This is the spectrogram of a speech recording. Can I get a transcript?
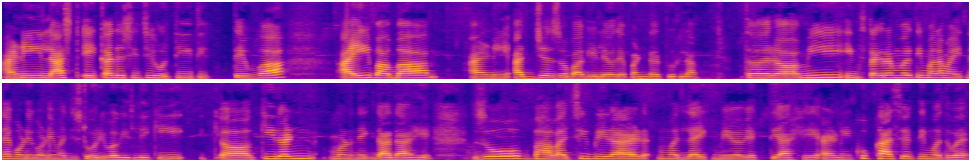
आणि लास्ट एकादशीची होती ती तेव्हा आई बाबा आणि आजी आजोबा गेले होते पंढरपूरला. तर मी इंस्टाग्रामवरती मला माहीत नाही कोणी कोणी माझी स्टोरी बघितली की किरण म्हणून एक दादा आहे जो भावाची बिराडमधला एकमेव व्यक्ती आहे आणि खूप खास व्यक्तिमत्व आहे.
